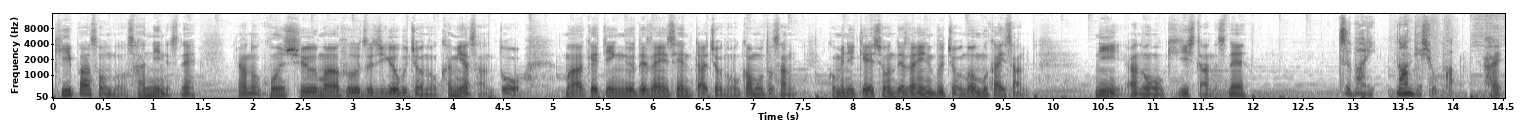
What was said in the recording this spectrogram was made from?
キーパーソンの3人ですねあのコンシューマーフーズ事業部長の神谷さんとマーケティングデザインセンター長の岡本さんコミュニケーションデザイン部長の向井さんにあのお聞きしたんですね。ズバリ何でしょうか？はい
